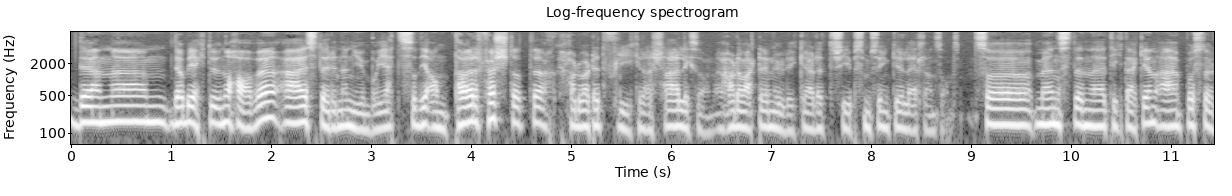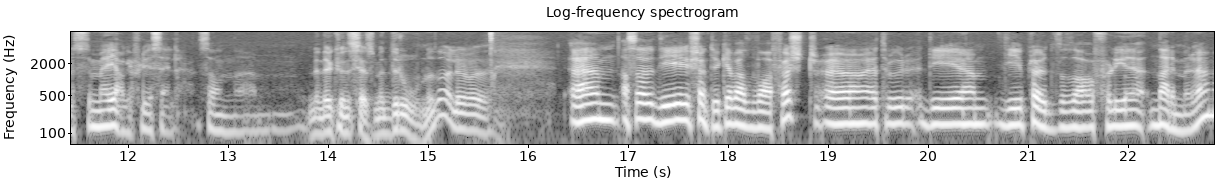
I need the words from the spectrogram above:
den, øh, det objektet under havet er større enn en jumbojet, så de antar først at har det vært et flykrasj her, liksom. Har det vært en ulykke, er det et skip som synker, eller et eller annet sånt. Så, mens denne tic-tacen er på størrelse med jagerflyet selv. Sånn, øh, Men det kunne se ut som en drone, da? eller? Um, altså, De skjønte jo ikke hva det var først. Uh, jeg tror de, de prøvde da å fly nærmere,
